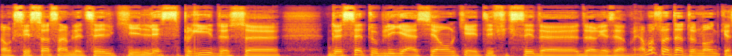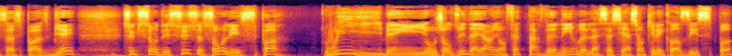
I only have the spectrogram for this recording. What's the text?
Donc, c'est ça, semble-t-il, qui est l'esprit de ce, de cette obligation qui a été fixée de, de réserver. On va souhaiter à tout le monde que ça se passe bien. Ceux qui sont déçus, ce sont les spas. Oui, ben aujourd'hui d'ailleurs, ils ont fait parvenir l'association québécoise des spas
